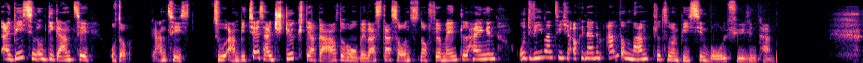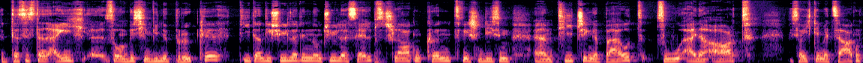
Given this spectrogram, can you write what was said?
ein bisschen um die ganze, oder ganze ist zu ambitiös, ein Stück der Garderobe, was da sonst noch für Mäntel hängen und wie man sich auch in einem anderen Mantel so ein bisschen wohlfühlen kann. Das ist dann eigentlich äh, so ein bisschen wie eine Brücke, die dann die Schülerinnen und Schüler selbst schlagen können zwischen diesem ähm, Teaching About zu einer Art, wie soll ich dem jetzt sagen,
